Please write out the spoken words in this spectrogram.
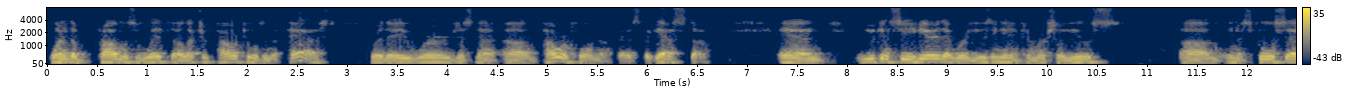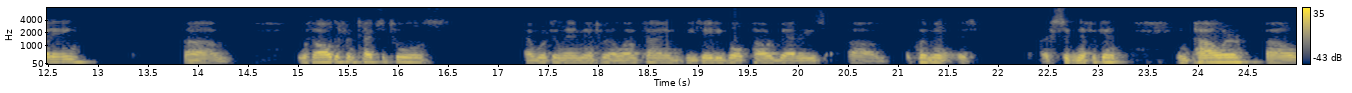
one of the problems with electric power tools in the past where they were just not um, powerful enough as the gas stuff. And you can see here that we're using it in commercial use um, in a school setting um, with all different types of tools. I worked in land management a long time. These 80 volt power batteries um, equipment is are significant in power. Uh,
